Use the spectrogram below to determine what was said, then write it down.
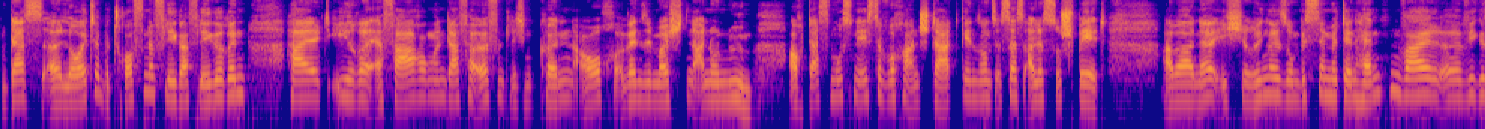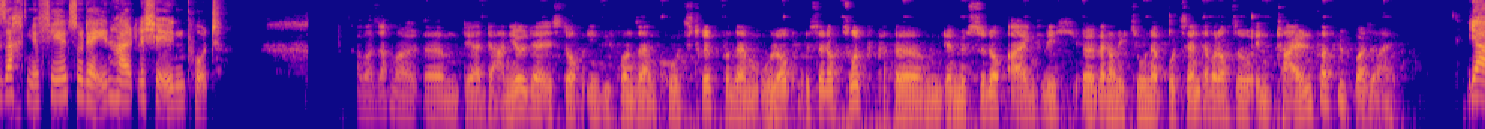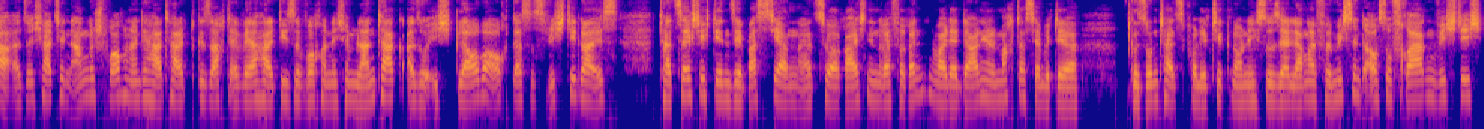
dass äh, Leute, betroffene Pfleger, Pflegerinnen halt ihre Erfahrungen da veröffentlichen können, auch wenn sie möchten, anonym. Auch das muss nächste Woche an Start gehen, sonst ist das alles zu spät. Aber ne, ich ringe so ein bisschen mit den Händen, weil, äh, wie gesagt, mir fehlt so der inhaltliche Input. Aber sag mal, ähm, der Daniel, der ist doch irgendwie von seinem Kurztrip, von seinem Urlaub, ist er doch zurück. Ähm, der müsste doch eigentlich, äh, wenn noch nicht zu 100 Prozent, aber doch so in Teilen verfügbar sein. Ja, also ich hatte ihn angesprochen und er hat halt gesagt, er wäre halt diese Woche nicht im Landtag. Also ich glaube auch, dass es wichtiger ist, tatsächlich den Sebastian äh, zu erreichen, den Referenten, weil der Daniel macht das ja mit der Gesundheitspolitik noch nicht so sehr lange. Für mich sind auch so Fragen wichtig,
